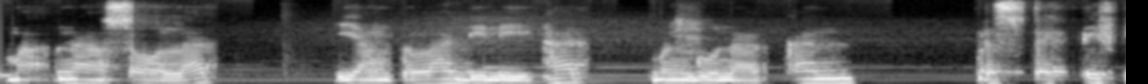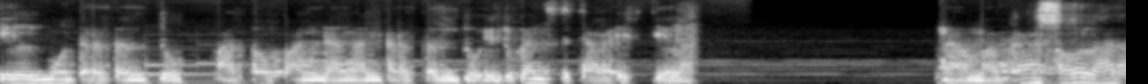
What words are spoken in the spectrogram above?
makna sholat yang telah dilihat menggunakan perspektif ilmu tertentu atau pandangan tertentu itu kan secara istilah. Nah maka sholat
